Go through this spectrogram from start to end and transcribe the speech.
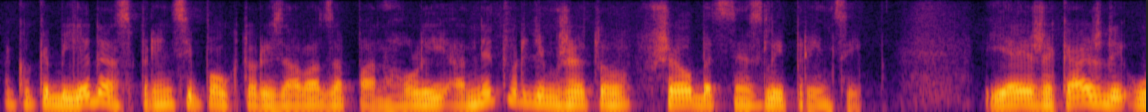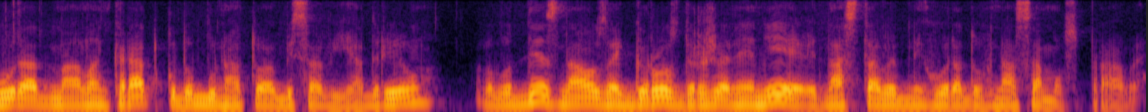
ako keby jeden z princípov, ktorý zavádza pán Holý, a netvrdím, že je to všeobecne zlý princíp, je, že každý úrad má len krátku dobu na to, aby sa vyjadril, lebo dnes naozaj gros držania nie je na stavebných úradoch na samozpráve,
